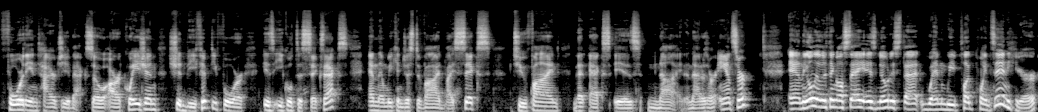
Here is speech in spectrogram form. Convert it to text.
for the entire g of x. So our equation should be 54 is equal to 6x, and then we can just divide by 6 to find that x is 9. And that is our answer. And the only other thing I'll say is notice that when we plug points in here,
